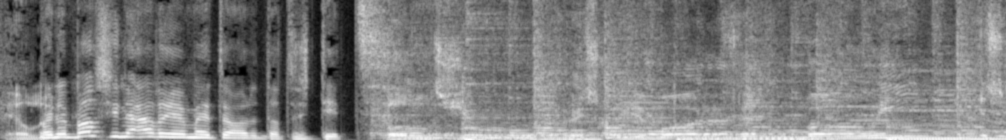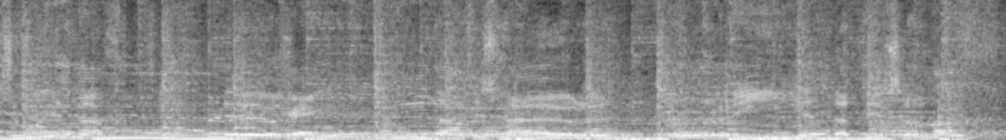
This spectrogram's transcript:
Heel maar de Bassie en Adria-methode, dat is dit. Bonjour is goedemorgen, bonui is goeienacht. Dat is huilen. Rieën, dat is een lach.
